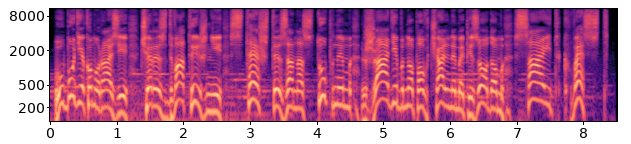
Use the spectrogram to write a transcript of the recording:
У будь-якому разі, через два тижні стежте за наступним жадібно повчальним епізодом Сайт Квест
